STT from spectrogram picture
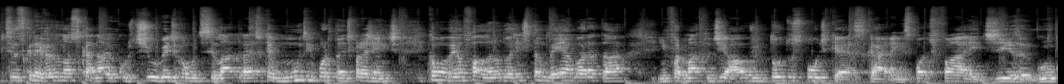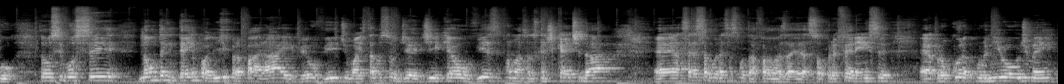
de se inscrever no nosso canal e curtir o vídeo, como eu disse lá atrás, porque é muito importante pra gente. E como eu venho falando, a gente também agora tá em formato de áudio em todos os podcasts, cara, em Spotify, Deezer, Google. Então se você não tem tempo ali para parar e ver o vídeo, mas tá no seu dia a dia, quer ouvir as informações que a gente quer te dar, é, acessa por essas plataformas aí da sua preferência, é, procura por New Old Man e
